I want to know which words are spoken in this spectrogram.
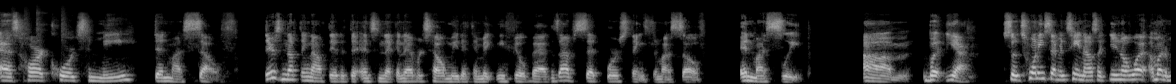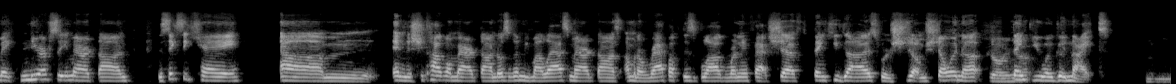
as hardcore to me than myself. There's nothing out there that the internet can ever tell me that can make me feel bad because I've said worse things to myself in my sleep. Um, but yeah, so 2017, I was like, you know what? I'm going to make New York City Marathon, the 60K, um, and the Chicago Marathon. Those are going to be my last marathons. I'm going to wrap up this blog, Running Fat Chef. Thank you guys for sh- showing up. Showing Thank up. you and good night. Mm-hmm.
